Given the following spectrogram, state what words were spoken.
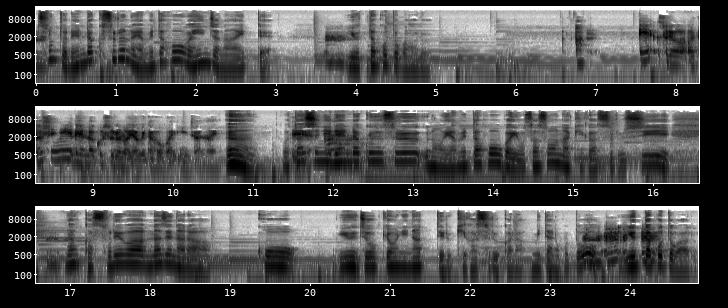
んちょっと連絡するのやめた方がいいんじゃないってうん。言ったことがある。えそれは私に連絡するのやめた方がいいんじゃない？うん。私に連絡するのをやめた方が良さそうな気がするし、なんかそれはなぜならこういう状況になってる気がするからみたいなことを言ったことがある。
